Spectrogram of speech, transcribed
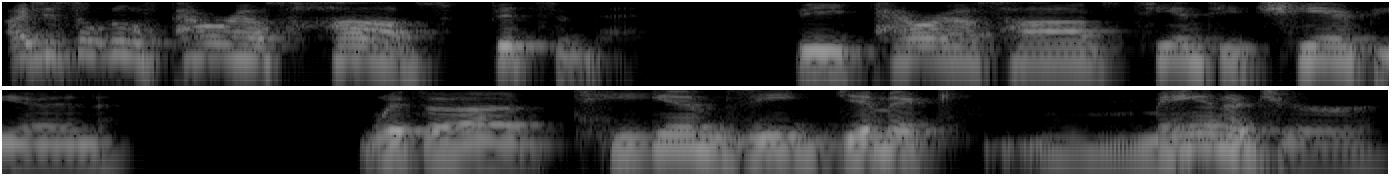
I just don't know if Powerhouse Hobbs fits in that. The Powerhouse Hobbs TNT champion with a TMZ gimmick manager.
